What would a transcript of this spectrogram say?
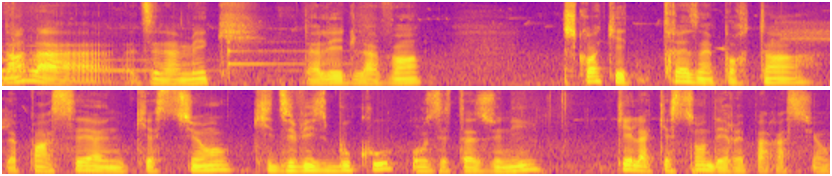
Dans la dynamique d'aller de l'avant, je crois qu'il est très important de penser à une question qui divise beaucoup aux États-Unis, qui est la question des réparations.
